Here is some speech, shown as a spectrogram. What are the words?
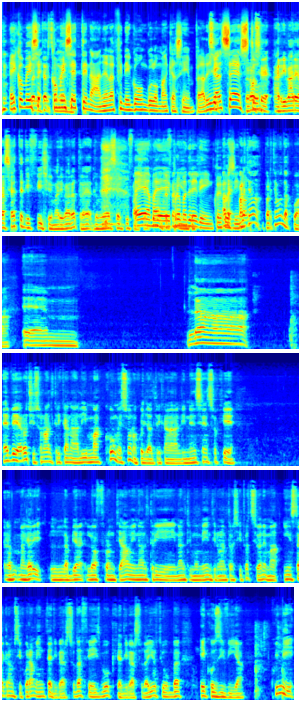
È come, se- come me i sette nani, alla fine Gongolo manca sempre. Arrivi Sì, al sesto. Però se arrivare a 7 è difficile, ma arrivare a 3 dovrebbe essere più facile. Eh, ma è il problema dell'elenco, è Vabbè, così. no? Partiamo, partiamo da qua. Ehm, la- È vero, ci sono altri canali, ma come sono quegli altri canali? Nel senso che magari l'abbia- lo affrontiamo in altri, in altri momenti, in un'altra situazione, ma Instagram sicuramente è diverso da Facebook, è diverso da YouTube e così via. Quindi,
